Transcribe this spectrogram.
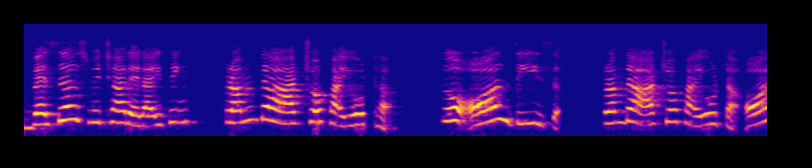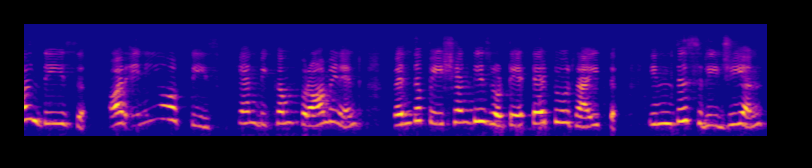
vessels which are arising from the arch of aorta. So all these from the arch of aorta, all these or any of these can become prominent when the patient is rotated to right in this region.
